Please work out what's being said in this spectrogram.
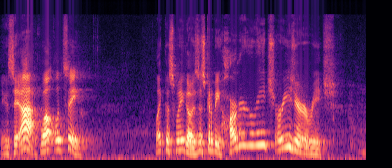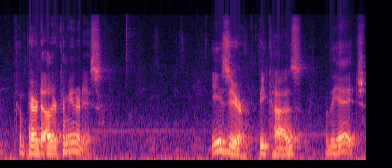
You can say, ah, well, let's see. Lake Oswego, is this going to be harder to reach or easier to reach compared to other communities? Easier because of the age,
